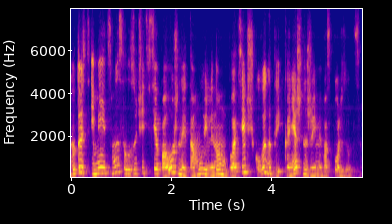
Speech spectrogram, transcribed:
Ну, то есть имеет смысл изучить все положенные тому или иному плательщику выгоды и, конечно же, ими воспользоваться.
